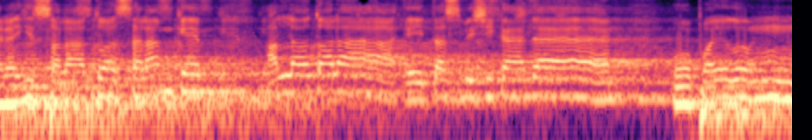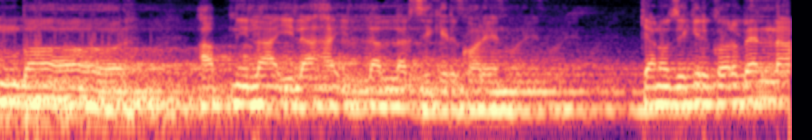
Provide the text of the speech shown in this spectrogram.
আলাইহিস সালাতু ওয়াস সালামকে আল্লাহ তাআলা এই তাসবিহ শিখায় দেন, ও পয়গম্বর, আপনি লা ইলাহা ইল্লাল্লাহর জিকির করেন। কেন জিকির করবেন না?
